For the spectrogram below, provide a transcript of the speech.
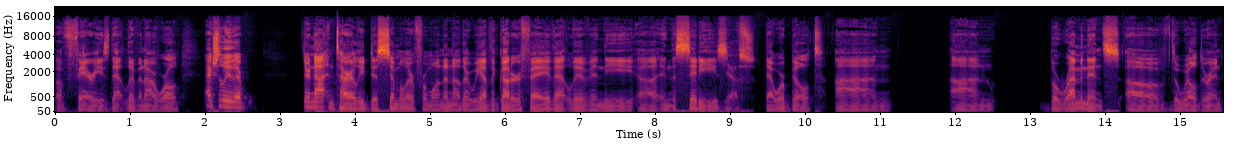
of fairies that live in our world. Actually, they're they're not entirely dissimilar from one another. We have the gutter fae that live in the uh, in the cities Yes. that were built on on the remnants of the Wylderynn.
